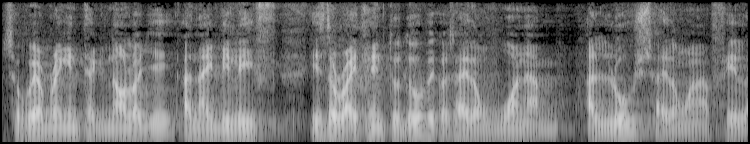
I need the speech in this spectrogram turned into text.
so we are bringing technology, and I believe it's the right thing to do because I don't want to lose. I don't want to feel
